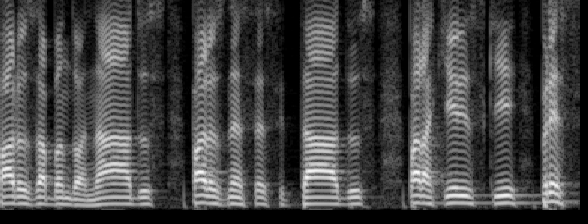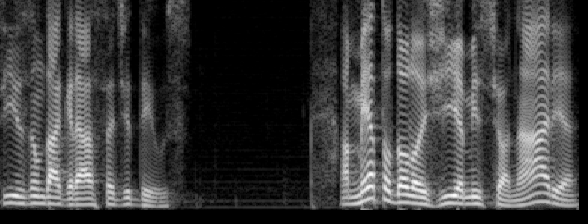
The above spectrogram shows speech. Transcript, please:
para os abandonados, para os necessitados, para aqueles que precisam da graça de Deus. A metodologia missionária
